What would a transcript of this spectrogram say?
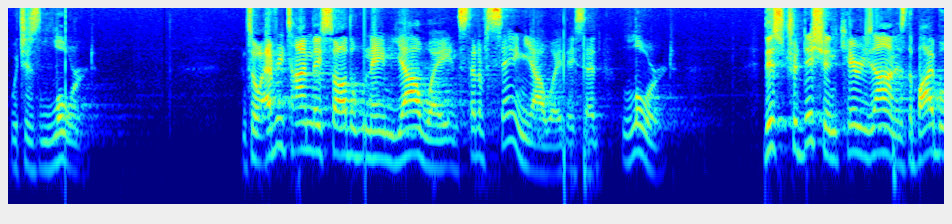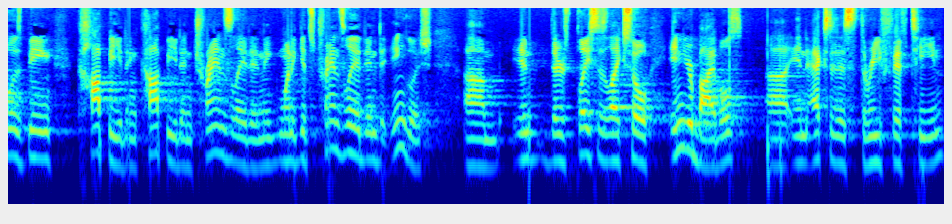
which is Lord. And so every time they saw the name Yahweh, instead of saying Yahweh, they said Lord. This tradition carries on as the Bible is being copied and copied and translated. And when it gets translated into English, um, in, there's places like so in your Bibles uh, in Exodus 3:15,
